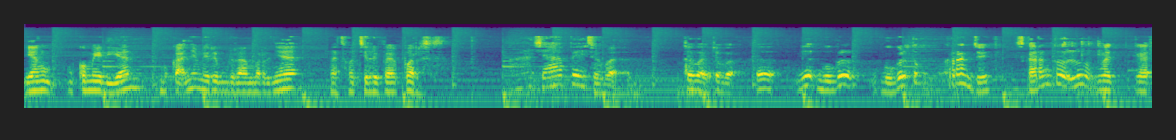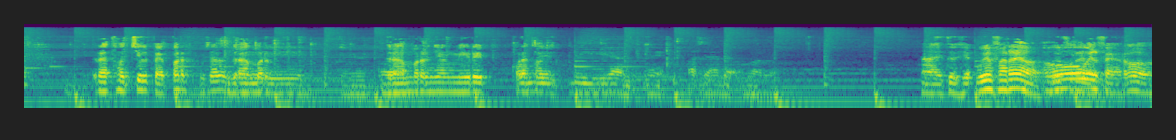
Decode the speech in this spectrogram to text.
yang komedian mukanya mirip drummernya Red Hot Chili Peppers. Ah, siapa? ya? coba Coba, coba. Eh, dia Google, Google tuh keren cuy. Sekarang tuh lu nge, nge- Red Hot Chili Pepper, misalnya drummer, drummer yang mirip Red Hot. komedian nih pasti ada kemarin. nah itu sih Will Ferrell Oh, Will Ferrell.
